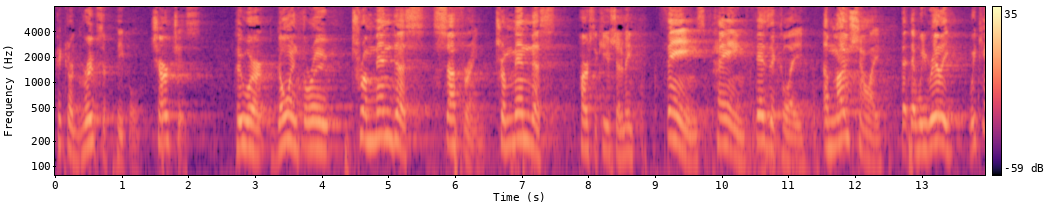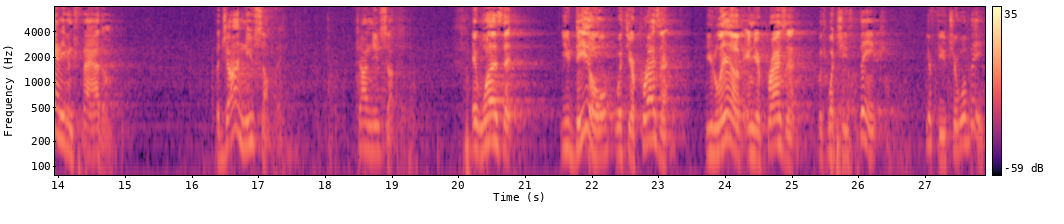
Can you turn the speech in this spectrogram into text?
particular groups of people, churches, who were going through tremendous suffering, tremendous persecution. I mean, things, pain, physically, emotionally, that, that we really, we can't even fathom. But John knew something. John knew something. It was that you deal with your present, you live in your present with what you think your future will be.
